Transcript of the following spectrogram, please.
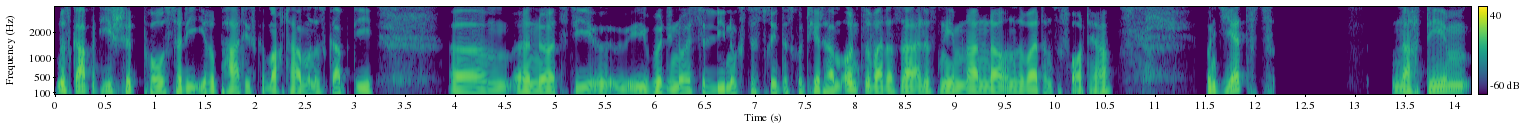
Und es gab die Shitposter, die ihre Partys gemacht haben und es gab die ähm, äh, Nerds, die über die neueste Linux-Distri diskutiert haben und so weiter. Das war alles nebeneinander und so weiter und so fort, ja. Und jetzt, nachdem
